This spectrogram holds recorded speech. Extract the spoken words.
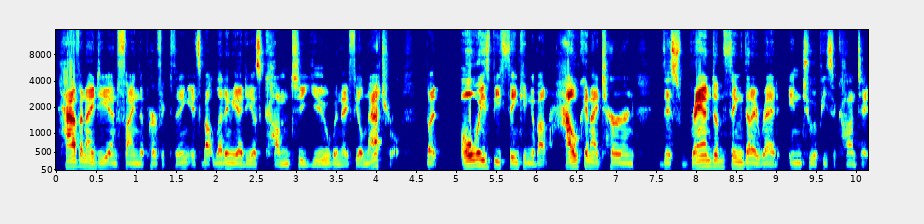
have an idea and find the perfect thing. It's about letting the ideas come to you when they feel natural. Always be thinking about how can I turn this random thing that I read into a piece of content?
